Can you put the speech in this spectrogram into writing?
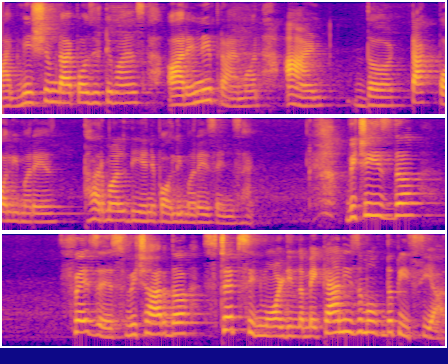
magnesium dipositive ions rna primer and the Taq polymerase, thermal DNA polymerase enzyme, which is the phases which are the steps involved in the mechanism of the PCR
